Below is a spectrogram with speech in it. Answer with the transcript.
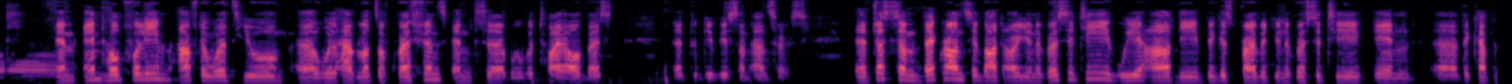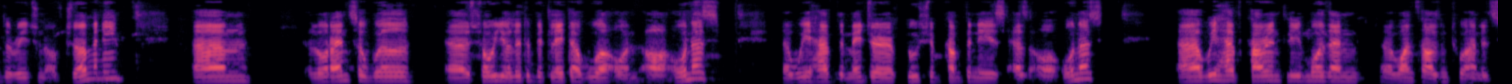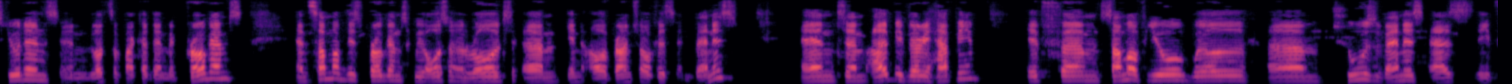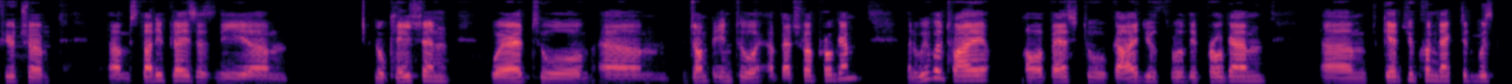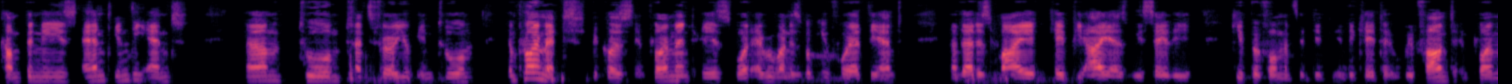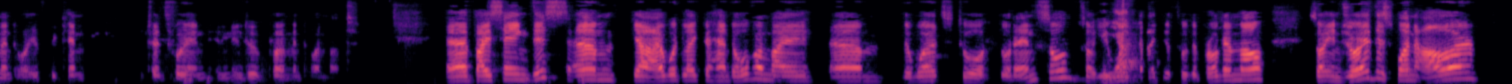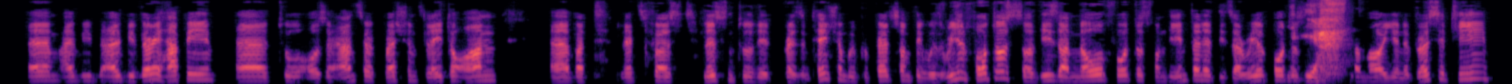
Um, and hopefully afterwards you uh, will have lots of questions and uh, we will try our best uh, to give you some answers. Uh, just some backgrounds about our university. We are the biggest private university in uh, the capital region of Germany. Um, Lorenzo will uh, show you a little bit later who are on our owners. We have the major blue chip companies as our owners. Uh, we have currently more than uh, 1,200 students in lots of academic programs. And some of these programs we also enrolled um, in our branch office in Venice. And um, I'll be very happy if um, some of you will um, choose Venice as the future um, study place, as the um, location where to um, jump into a bachelor program. And we will try our best to guide you through the program, get you connected with companies, and in the end, to transfer you into employment because employment is what everyone is looking for at the end. And that is my KPI, as we say, the key performance indicator. If we found employment or if we can transfer in, in, into employment or not. Uh, by saying this, um, yeah, I would like to hand over my um, the words to Lorenzo. So he yeah. will guide you through the program now. So enjoy this one hour. Um, I'll be I'll be very happy to also answer questions later on. Uh, but let's first listen to the presentation. We prepared something with real photos. So these are no photos from the internet. These are real photos yeah. from our university.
